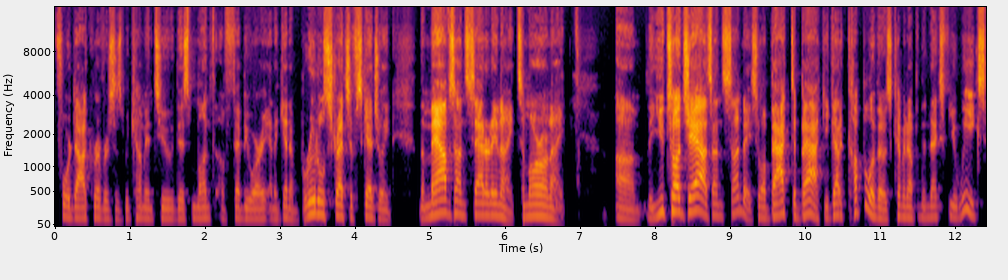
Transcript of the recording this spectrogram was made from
for Doc Rivers as we come into this month of February. And again, a brutal stretch of scheduling. The Mavs on Saturday night, tomorrow night. Um, the Utah Jazz on Sunday. So a back to back. You got a couple of those coming up in the next few weeks.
